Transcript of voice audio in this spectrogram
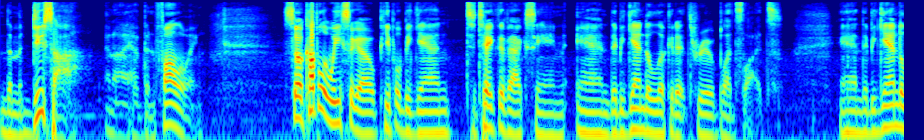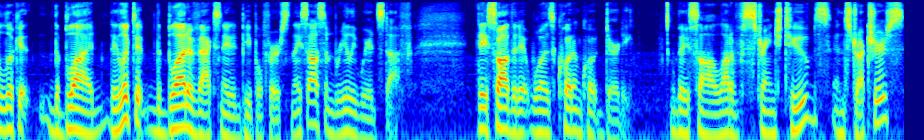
the Medusa and I have been following. So a couple of weeks ago, people began to take the vaccine and they began to look at it through blood slides. And they began to look at the blood. They looked at the blood of vaccinated people first, and they saw some really weird stuff. They saw that it was quote unquote dirty. They saw a lot of strange tubes and structures,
